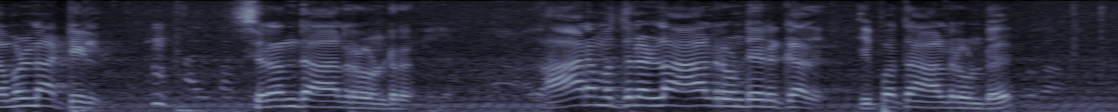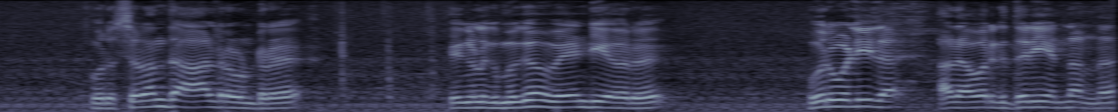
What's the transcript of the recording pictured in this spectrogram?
தமிழ்நாட்டில் சிறந்த ஆல்ரவுண்டர் ஆரம்பத்துலலாம் ஆல்ரவுண்டே இருக்காது. இப்போ தான் ஆல்ரவுண்டு ஒரு சிறந்த ஆல்ரவுண்டரு எங்களுக்கு மிகவும் வேண்டியவர் ஒரு வழியில் அது அவருக்கு தெரியும் என்னன்னு.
